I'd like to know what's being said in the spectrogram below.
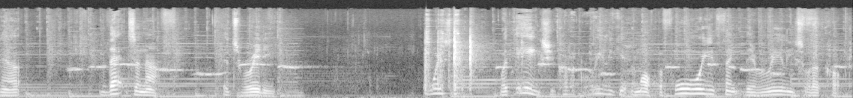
Now, that's enough. It's ready. Where's with eggs, you've got to really get them off before you think they're really sort of cooked.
